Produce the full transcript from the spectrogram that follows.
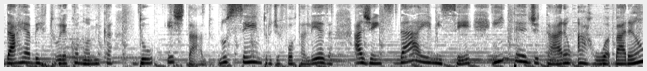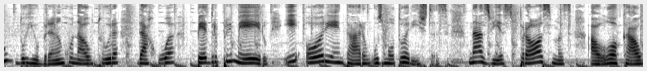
da reabertura econômica do Estado. No centro de Fortaleza, agentes da AMC interditaram a rua Barão do Rio Branco, na altura da rua Pedro I e orientaram os motoristas. Nas vias próximas ao local,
